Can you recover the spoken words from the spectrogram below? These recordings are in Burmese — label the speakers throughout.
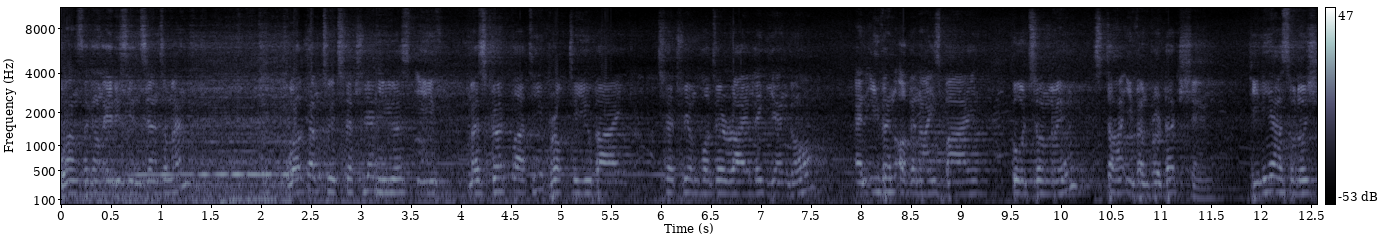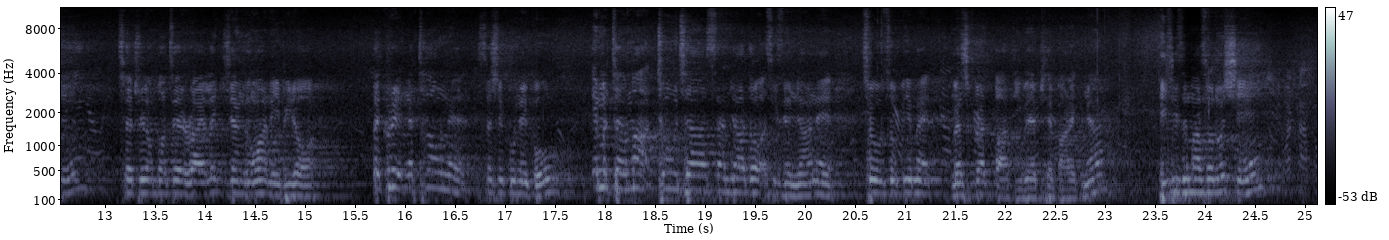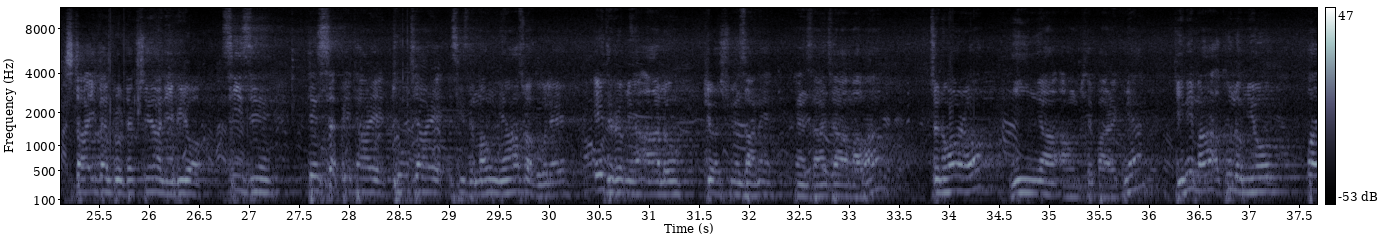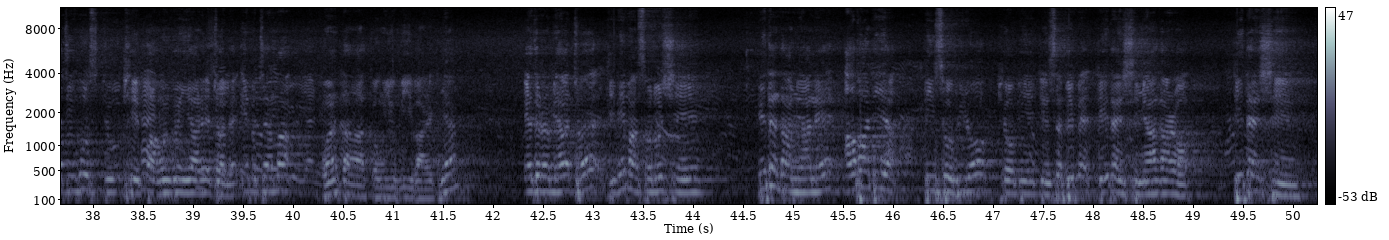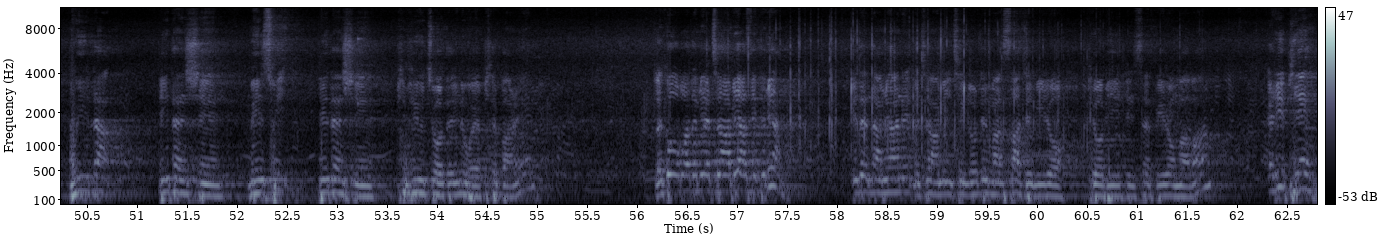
Speaker 1: Once again, ladies and gentlemen, welcome to Chetrium New Year's Eve Masquerade Party brought to you by Chetrium Hotel Riley Yangon and event organized by Ko John Lin Star Event Production. ဒီနေ့ကဆိုလို့ရှိရင် Chetrium Hotel Riley Yangon ကနေပြီးတော့တက္ကရာ2018ခုနှစ်ကိုအင်မတန်မှထူးခြားဆန်းပြသောအစီအစဉ်များနဲ့ကြိုဆိုပေးမဲ့ Masquerade Party ပဲဖြစ်ပါတယ်ခင်ဗျာဒီ season မှာဆိုလို့ရှိရင် Star Event Production ကနေပြီးတော့ season တင်ဆက်ပေးထားတဲ့ထူးခြားတဲ့အစီအစဉ်ပေါင်းများစွာကိုလည်းအဲ့ဒီလိုများအားလုံးပျော်ရွှင်စွာနဲ့ခံစားကြရမှာပါကျွန်တော်ကတော့ညီညာအောင်ဖြစ်ပါတယ်ခင်ဗျာဒီနေ့မှာအခုလိုမျိုး party host တူအဖြစ်ပါဝင်ခွင့်ရတဲ့အတွက်လည်းအင်မတန်မှဝမ်းသာဂုဏ်ယူမိပါတယ်ခင်ဗျာအဲ့ဒီလိုများအတွက်ဒီနေ့မှာဆိုလို့ရှိရင်ဒေသသားများနဲ့အာဘာတိယပြီးဆိုပြီးတော့ပျော်ပြင်းတင်ဆက်ပေးမဲ့ဒေသရှင်များကတော့ဒေသရှင်ဝီလာဒေသရှင်မေဆွီဒေသရှင်ဖြူဖြူကျော်သိန်းတို့ပဲဖြစ်ပါတယ် လက်တော်ပါတည်းများကြားပြစီခင်ဗျာဒီတဲ့သားများနဲ့မကြမီချိန်တော်တင်မှာစတင်ပြီးတော့ပျော်ပြတင်ဆက်ပေးတော့မှာပါအဲ့ဒီပြင်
